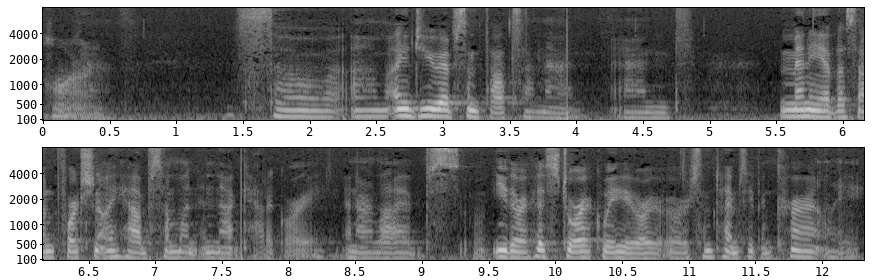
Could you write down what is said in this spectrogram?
harm So um, I do have some thoughts on that, and many of us unfortunately have someone in that category in our lives, either historically or, or sometimes even currently.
